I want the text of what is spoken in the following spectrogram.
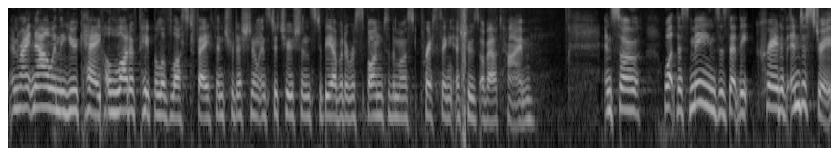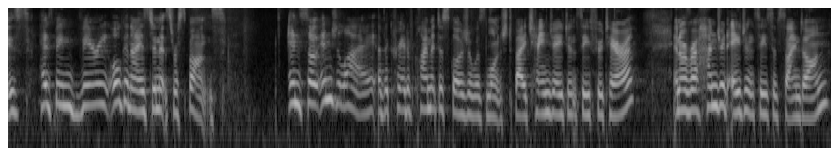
And right now in the UK, a lot of people have lost faith in traditional institutions to be able to respond to the most pressing issues of our time. And so, what this means is that the creative industries has been very organized in its response. And so, in July, the Creative Climate Disclosure was launched by change agency Futerra, and over 100 agencies have signed on.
